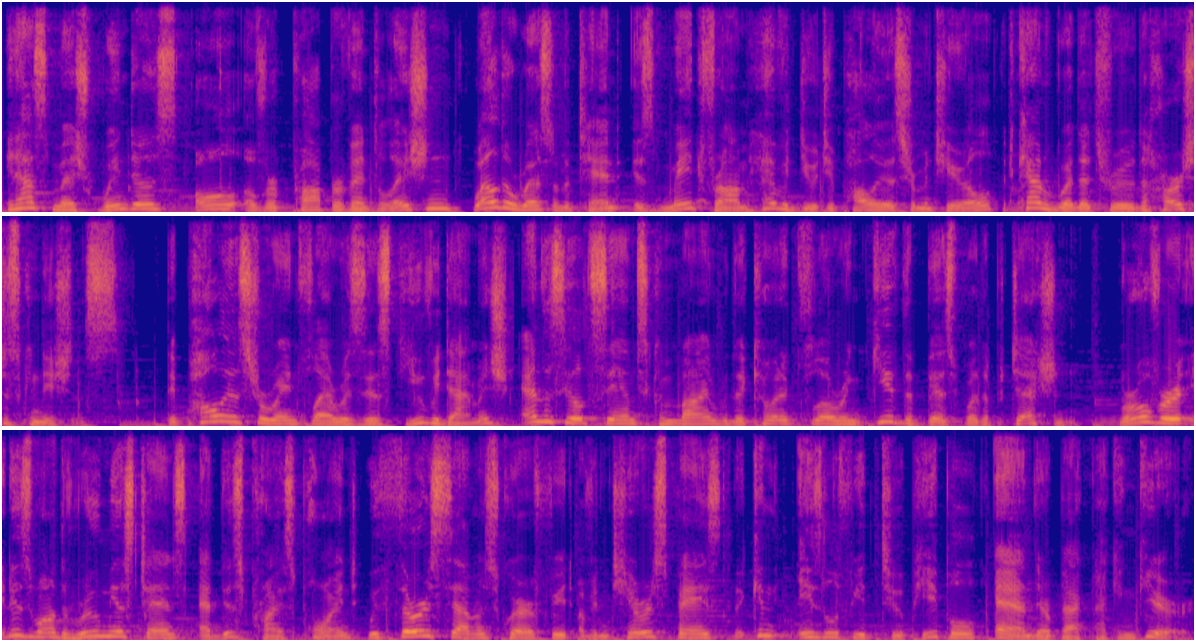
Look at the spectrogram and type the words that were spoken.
It has mesh windows all over proper ventilation, while the rest of the tent is made from heavy-duty polyester material that can weather through the harshest conditions. The polyester rainfly resists UV damage, and the sealed seams combined with the coated flooring give the best weather protection. Moreover, it is one of the roomiest tents at this price point, with 37 square feet of interior space that can easily fit two people and their backpacking gear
